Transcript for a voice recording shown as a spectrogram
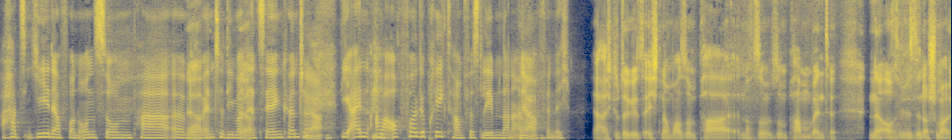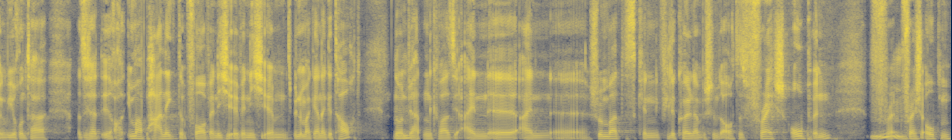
hat jeder von uns so ein paar äh, Ja, Momente, die man ja. erzählen könnte, Ja. die einen aber auch voll geprägt haben fürs Leben dann einfach, Ja. finde ich. Ja, ich glaube, da gibt es echt noch mal so ein paar, noch so, so ein paar Momente. Ne, auch wir sind auch schon mal irgendwie runter. Also ich hatte auch immer Panik davor, wenn ich, wenn ich, ähm, ich bin immer gerne getaucht. Ne, Und wir hatten quasi ein, äh, ein äh, Schwimmbad, das kennen viele Kölner bestimmt auch, das Fresh Open, Fre Fresh Open.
